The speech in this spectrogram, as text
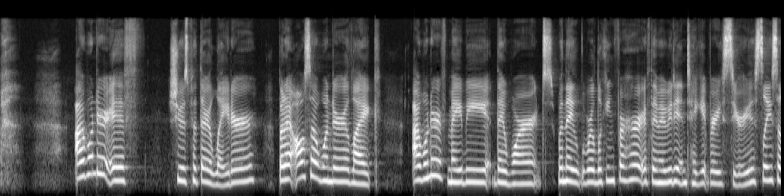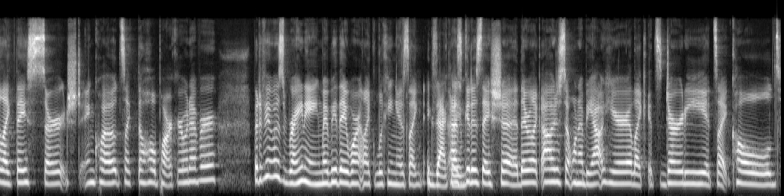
I wonder if she was put there later. But I also wonder, like, I wonder if maybe they weren't when they were looking for her, if they maybe didn't take it very seriously. So like they searched in quotes like the whole park or whatever. But if it was raining, maybe they weren't like looking as like Exactly. as good as they should. They were like, "Oh, I just don't want to be out here. Like it's dirty. It's like cold."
